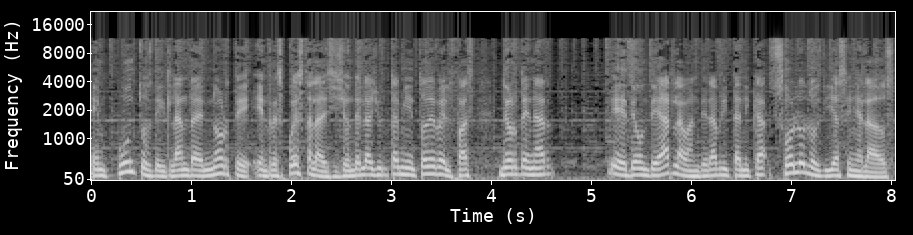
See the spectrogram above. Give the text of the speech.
en puntos de Irlanda del Norte en respuesta a la decisión del ayuntamiento de Belfast de ordenar eh, de ondear la bandera británica solo los días señalados.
